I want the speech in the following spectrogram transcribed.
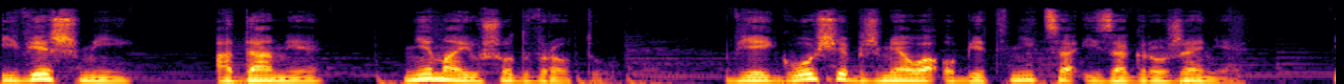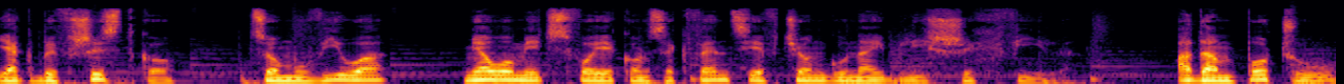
I wierz mi, Adamie, nie ma już odwrotu. W jej głosie brzmiała obietnica i zagrożenie, jakby wszystko, co mówiła, miało mieć swoje konsekwencje w ciągu najbliższych chwil. Adam poczuł,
